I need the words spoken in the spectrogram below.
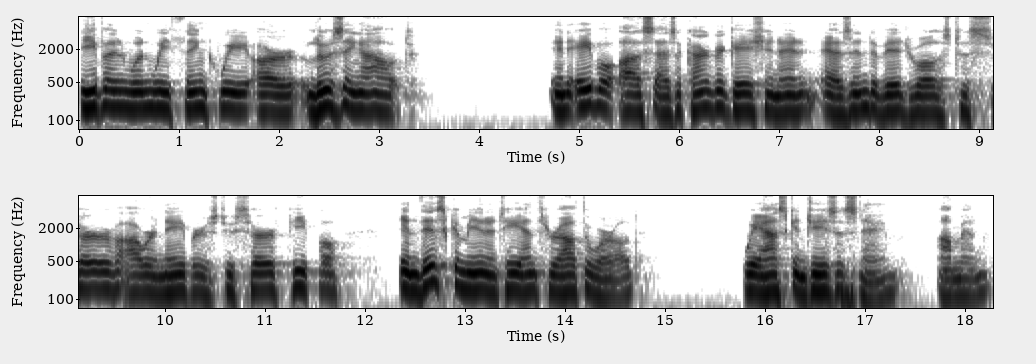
even when we think we are losing out, enable us as a congregation and as individuals to serve our neighbors, to serve people in this community and throughout the world. We ask in Jesus' name. Amen.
